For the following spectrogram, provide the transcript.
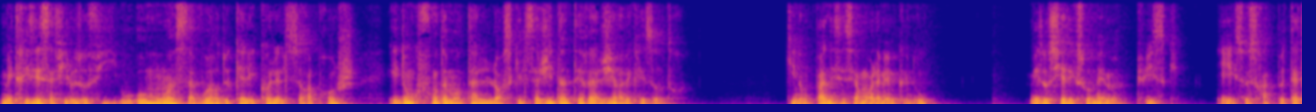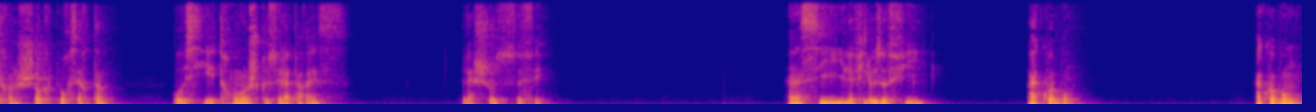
Maîtriser sa philosophie, ou au moins savoir de quelle école elle se rapproche, est donc fondamental lorsqu'il s'agit d'interagir avec les autres, qui n'ont pas nécessairement la même que nous, mais aussi avec soi-même, puisque, et ce sera peut-être un choc pour certains, aussi étrange que cela paraisse, la chose se fait. Ainsi, la philosophie, à quoi bon? À quoi bon?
